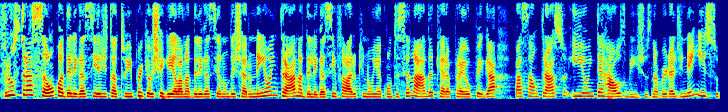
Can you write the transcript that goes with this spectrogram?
frustração com a delegacia de Tatuí, porque eu cheguei lá na delegacia, não deixaram nem eu entrar na delegacia e falaram que não ia acontecer nada, que era para eu pegar, passar um traço e eu enterrar os bichos. Na verdade, nem isso.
